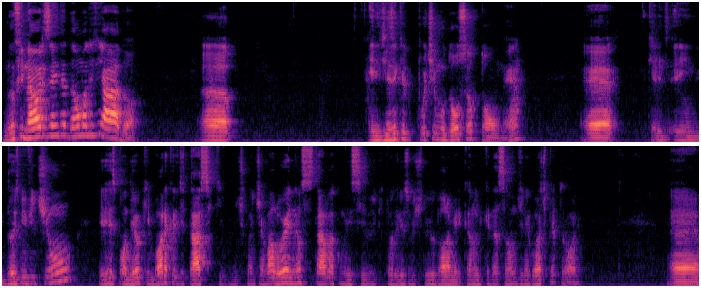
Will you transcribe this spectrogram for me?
No final eles ainda dão uma aliviada, ó. Uh, eles dizem que Putin mudou o seu tom, né? É, que ele, em 2021 ele respondeu que, embora acreditasse que Bitcoin tinha valor, ele não estava convencido de que poderia substituir o dólar americano na liquidação de negócio de petróleo. É,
